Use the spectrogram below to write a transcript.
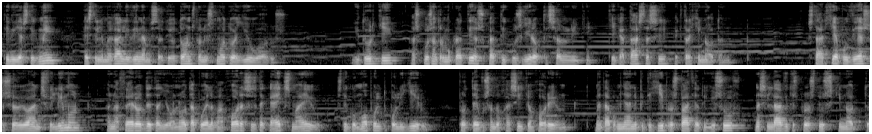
Την ίδια στιγμή έστειλε μεγάλη δύναμη στρατιωτών στον ισθμό του Αγίου Όρους. Οι Τούρκοι ασκούσαν τρομοκρατία στους κατοίκους γύρω από τη Θεσσαλονίκη και η κατάσταση εκτραχυνόταν. Στα αρχεία που διέσωσε ο Ιωάννης Φιλίμων αναφέρονται τα γεγονότα που έλαβαν χώρα στις 16 Μαου στην κομμόπολη του Πολυγύρου, πρωτεύουσα των Χασίκιων Χωρίων, μετά από μια ανεπιτυχή προσπάθεια του Ιουσούφ να συλλάβει τους προστού της κοινότητα.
